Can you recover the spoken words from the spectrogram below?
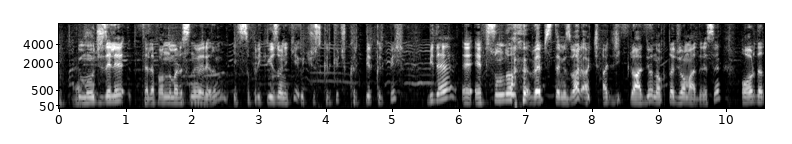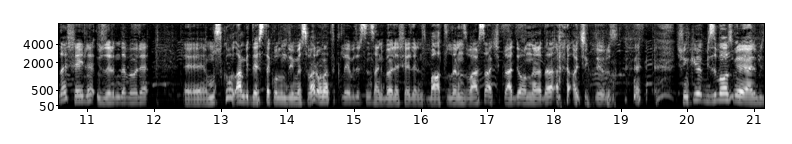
Evet. Mucizeli telefon numarasını verelim. 0212 343 41 41. Bir de e, Efsunlu web sitemiz var. Aç, acikradyo.com adresi. Orada da şeyle üzerinde böyle e, muska olan bir destek olun düğmesi var. Ona tıklayabilirsiniz. Hani böyle şeyleriniz, batıllarınız varsa Açık Radyo onlara da açıklıyoruz. Çünkü bizi bozmuyor yani.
